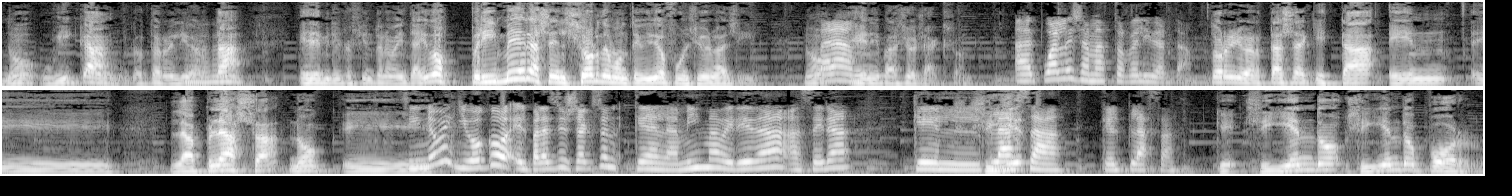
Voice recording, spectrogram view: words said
¿no? Ubican la Torre Libertad, es de 1892. Primer ascensor de Montevideo funcionó allí, ¿no? Pará. En el Palacio Jackson. ¿A cuál le llamas Torre Libertad? Torre Libertad, ya que está en eh, la plaza, ¿no? Eh, Si no me equivoco, el Palacio Jackson queda en la misma vereda acera que el Plaza. Que el Plaza. que siguiendo siguiendo por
